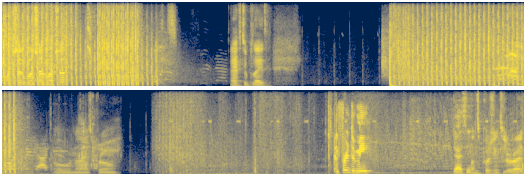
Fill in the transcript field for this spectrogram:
One shot, one shot, one shot. I have to play it. Oh, nice, bro. In front of me. Yeah, I see. him. One's pushing to the right.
